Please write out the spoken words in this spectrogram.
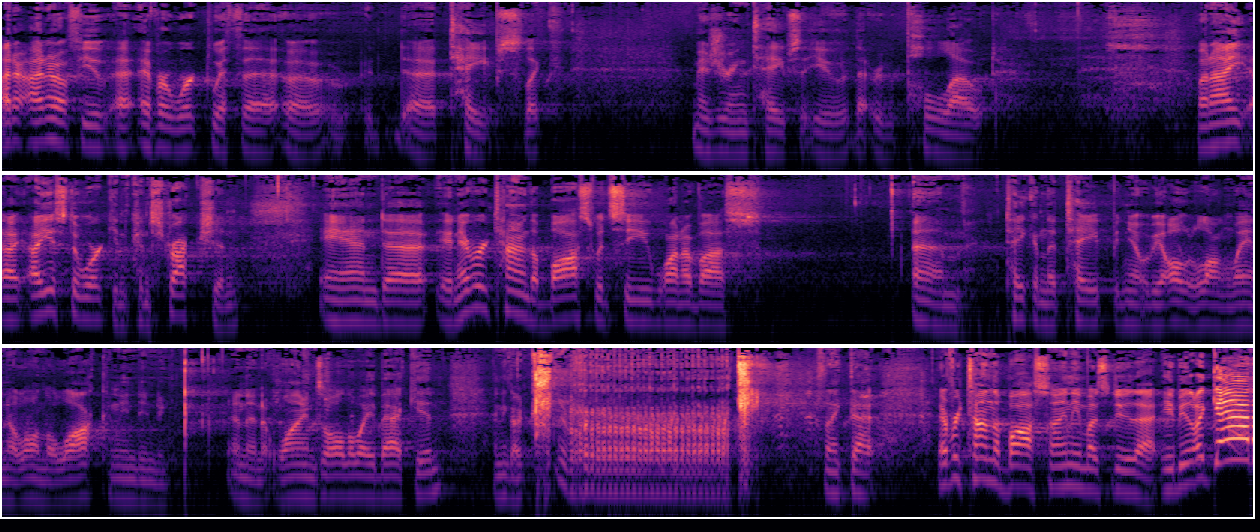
I don't, I don't know if you've uh, ever worked with uh, uh, uh, tapes, like measuring tapes that you that would pull out. When I, I, I used to work in construction, and, uh, and every time the boss would see one of us um, taking the tape, and you know, it would be all a long way and along the lock, and, and then it winds all the way back in, and you go like that. Every time the boss, any of us do that, he'd be like, yeah,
